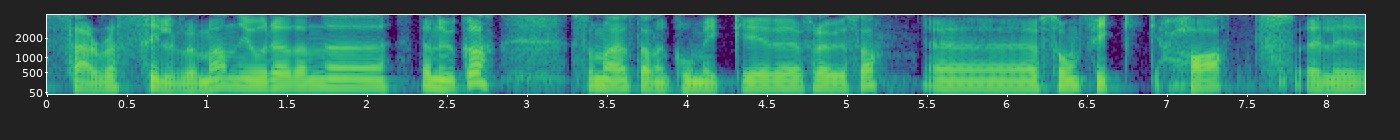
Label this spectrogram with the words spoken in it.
Sarah Silverman gjorde denne, denne uka. Som er en standup-komiker fra USA. eh, som fikk hat, eller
